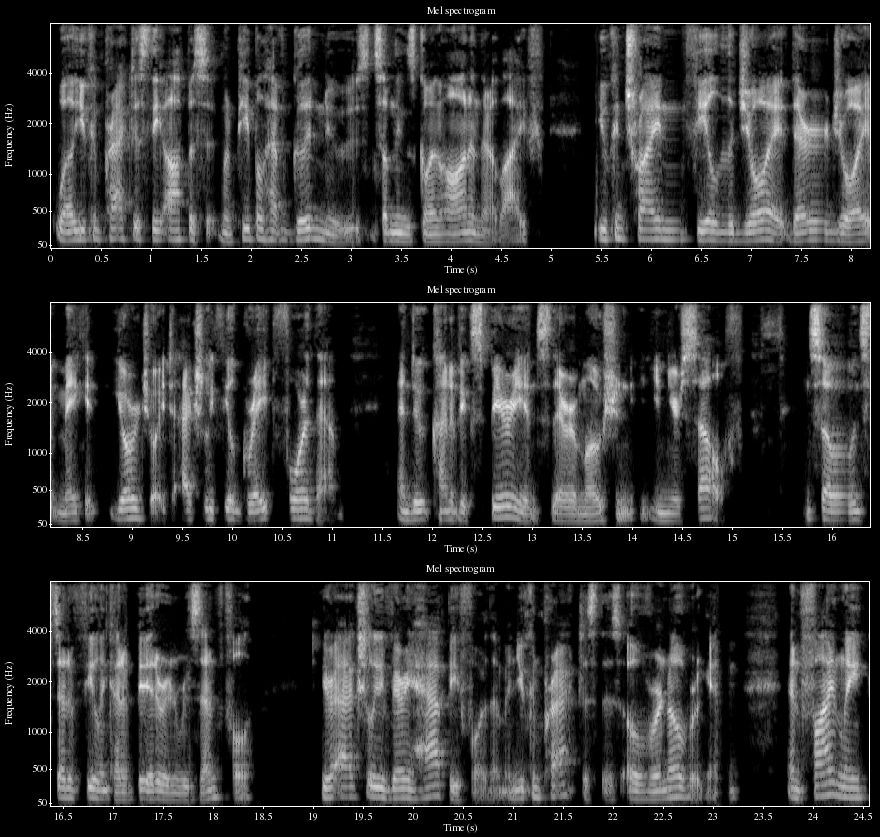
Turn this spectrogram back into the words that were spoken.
Well, you can practice the opposite. When people have good news and something's going on in their life, you can try and feel the joy, their joy, make it your joy, to actually feel great for them and to kind of experience their emotion in yourself. And so instead of feeling kind of bitter and resentful, you're actually very happy for them. And you can practice this over and over again. And finally,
